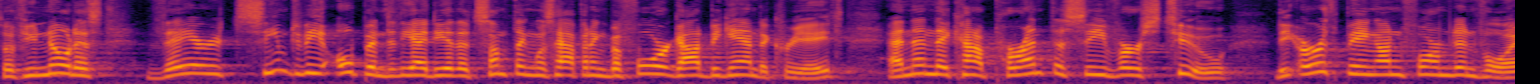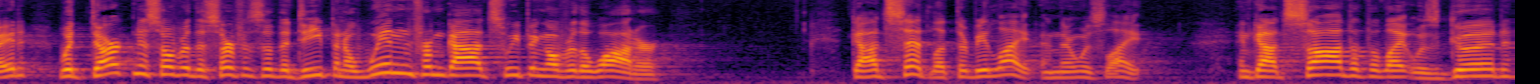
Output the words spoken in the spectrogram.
so if you notice, they seem to be open to the idea that something was happening before God began to create. And then they kind of parenthesis verse 2 the earth being unformed and void, with darkness over the surface of the deep, and a wind from God sweeping over the water. God said, Let there be light, and there was light. And God saw that the light was good,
